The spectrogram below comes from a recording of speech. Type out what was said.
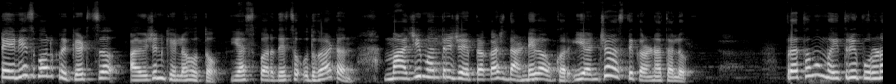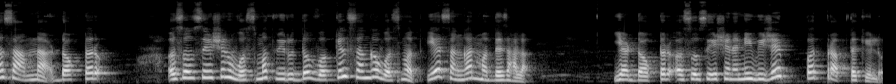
टेनिस बॉल क्रिकेटचं आयोजन केलं होतं. या स्पर्धेचं उद्घाटन माजी मंत्री जयप्रकाश दांडेगावकर यांच्या हस्ते करण्यात आलं. प्रथम मैत्रीपूर्ण सामना डॉक्टर असोसिएशन वसमत विरुद्ध वकील संघ वसमत या संघांमध्ये झाला. या डॉक्टर असोसिएशन यांनी विजयपद प्राप्त केलं.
